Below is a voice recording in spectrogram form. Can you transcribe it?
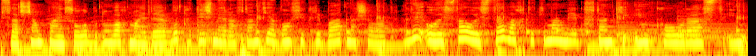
Писарчам панҷсола буд он вақт майдаяк буд қатиш мерафтам ки ягон фикри бад нашавад. Вале оҳиста оҳиста вақте ки ман мегуфтам ки ин кор аст ин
